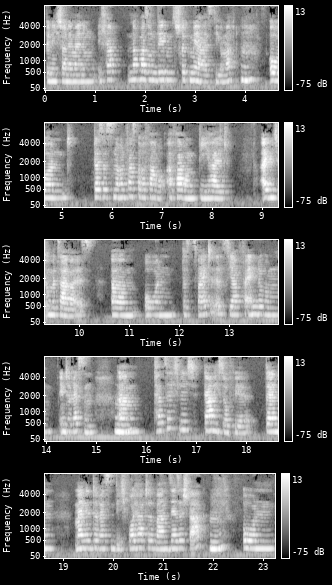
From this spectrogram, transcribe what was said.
bin ich schon der Meinung, ich habe nochmal so einen Lebensschritt mehr als die gemacht. Mhm. Und das ist eine unfassbare Erfahrung, die halt eigentlich unbezahlbar ist. Ähm, und das zweite ist ja Veränderung, Interessen. Mhm. Ähm, tatsächlich gar nicht so viel, denn meine Interessen, die ich vorher hatte, waren sehr, sehr stark. Mhm. Und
